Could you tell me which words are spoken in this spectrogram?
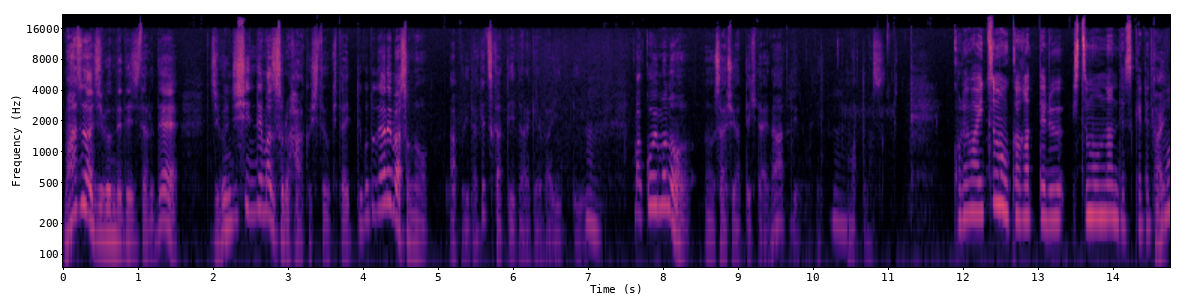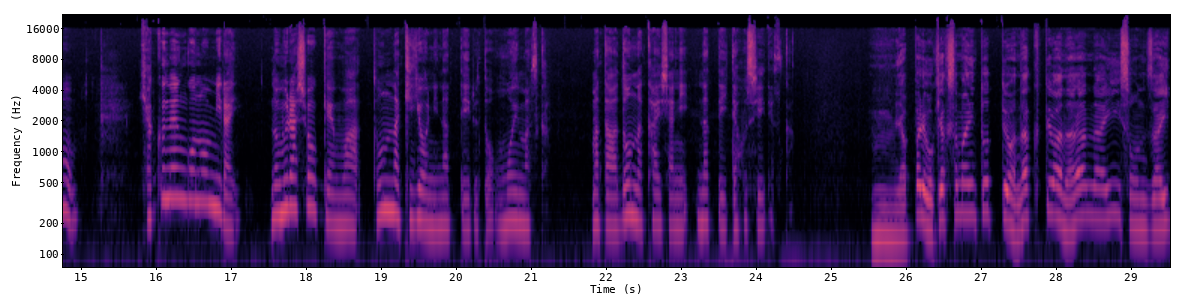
まずは自分でデジタルで自分自身でまずそれを把握しておきたいっていうことであればそのアプリだけ使っていただければいいっていう、うん。まあこういうものをうん最初やっていきたいなっていうふうにうん。思ってます。これはいつも伺ってる質問なんですけれども、100年後の未来野村証券はどんな企業になっていると思いますか？またはどんな会社になっていてほしいですか？うん、やっぱりお客様にとってはなくてはならない存在っ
